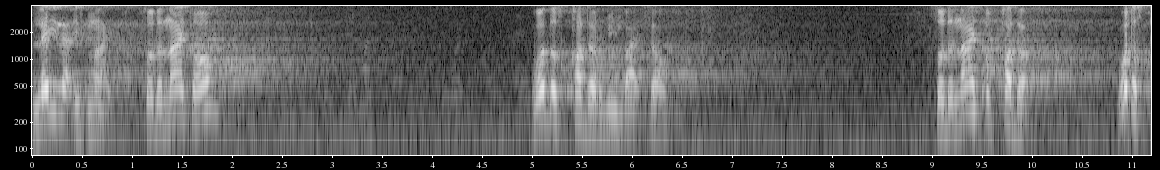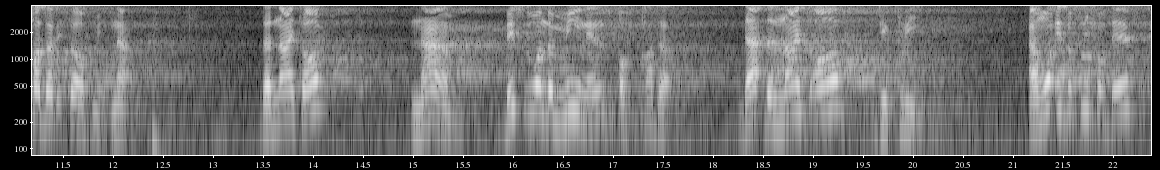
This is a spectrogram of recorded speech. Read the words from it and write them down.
Layla is night. So the night of? What does Qadr mean by itself? So the night of Qadr. What does Qadr itself mean? Now, the night of Nam. This is one of the meanings of Qadr. That the night of decree. And what is the proof of this?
